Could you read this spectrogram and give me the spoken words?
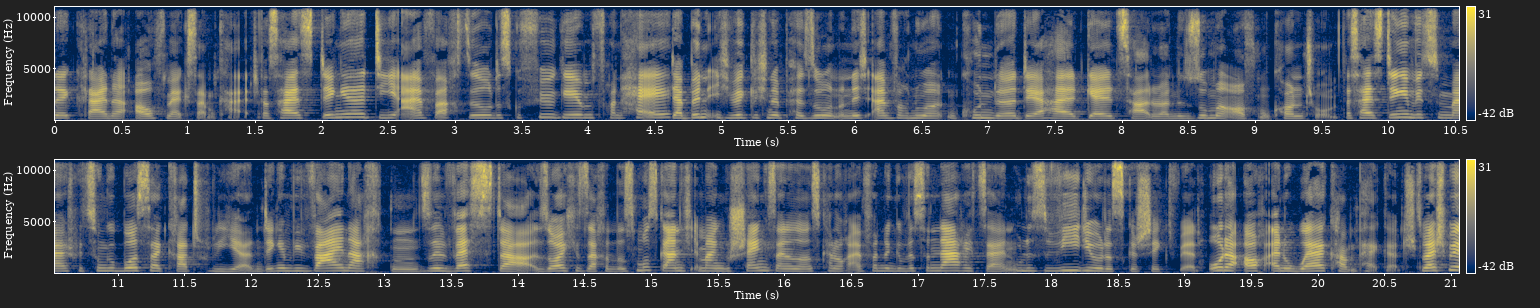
eine kleine Aufmerksamkeit. Das heißt, Dinge, die einfach so das Gefühl geben von, hey, da bin ich wirklich eine Person und nicht einfach nur ein Kunde, der halt Geld zahlt oder eine Summe auf dem Konto. Das heißt, Dinge wie zum Beispiel zum Geburtstag gratulieren, Dinge wie Weihnachten, Silvester, solche Sachen. Das muss gar nicht immer ein Geschenk sein, sondern es kann auch einfach eine gewisse Nachricht sein, ein cooles Video, das geschickt wird. Oder auch eine Welcome Package. Zum Beispiel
